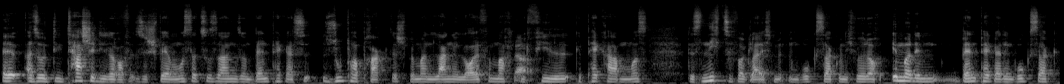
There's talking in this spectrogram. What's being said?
Äh, Also die Tasche, die darauf ist, ist schwer. Man muss dazu sagen, so ein Bandpacker ist super praktisch, wenn man lange Läufe macht und viel Gepäck haben muss. Das ist nicht zu vergleichen mit einem Rucksack. Und ich würde auch immer dem Bandpacker, dem Rucksack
